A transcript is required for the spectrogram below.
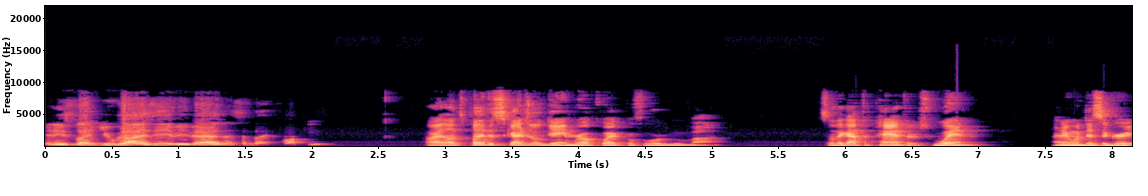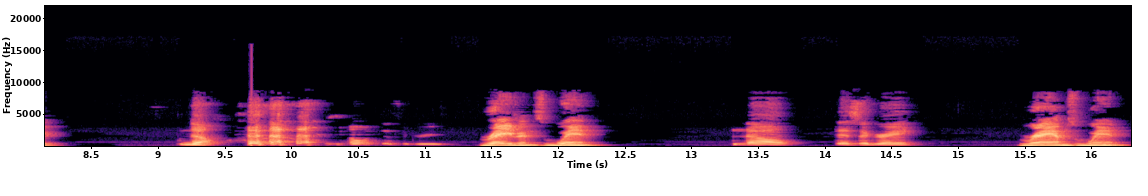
and he's like, "You guys need to be better." than This I'm like, "Fuck you." All right, let's play the scheduled game real quick before we move on. So they got the Panthers win. Anyone disagree? No, no one disagrees. Ravens win. No, disagree. Rams win.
